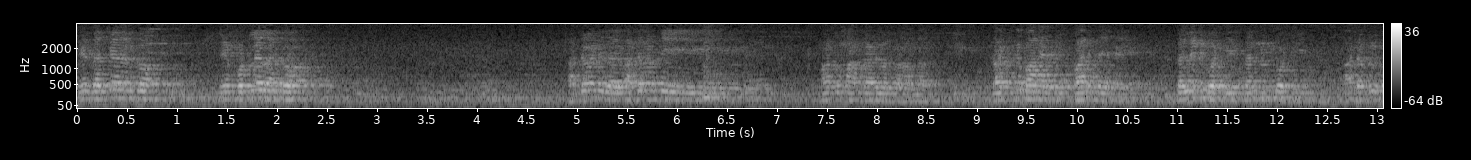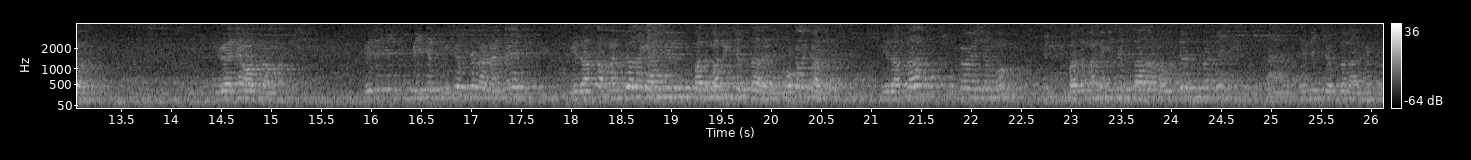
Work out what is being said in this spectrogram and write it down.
నేను చచ్చాననుకో నేను పుట్టలేదనుకో అటువంటి అటువంటి మనకు మాట్లాడే వాళ్ళు ఉన్నారు. డ్రగ్స్కి బాగా బానిస అయిపోయి తల్లిని కొట్టి తండ్రిని కొట్టి ఆ డబ్బుల కోసం. ఇవన్నీ అవసరం. ఇది మీకు ఎందుకు చెప్తున్నానంటే మీరంతా మంచి కానీ మీరు పది మందికి చెప్తారండి ఒకరు కాదు. మీరంతా ఒక విషయము పది మందికి చెప్తారన్న ఉద్దేశంతో నేను ఇది చెప్తున్నాను మీకు.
